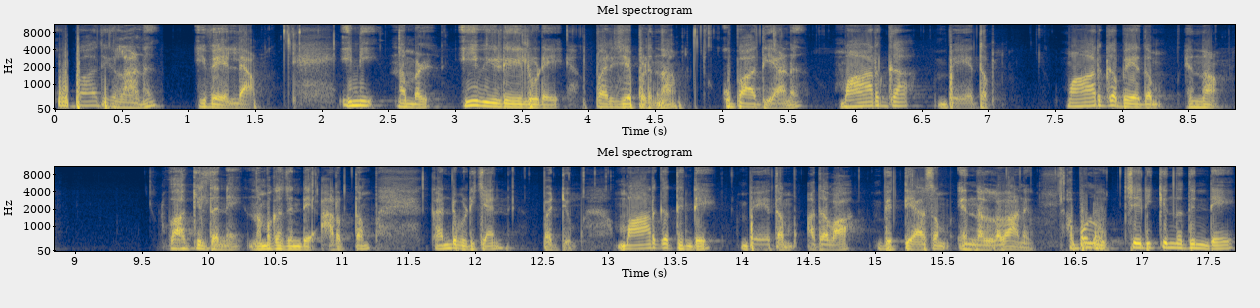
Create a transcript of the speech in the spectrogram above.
ഉപാധികളാണ് ഇവയെല്ലാം. ഇനി നമ്മൾ ഈ വീഡിയോയിലൂടെ പരിചയപ്പെടുന്ന ഉപാധിയാണ് മാർഗഭേദം. മാർഗഭേദം എന്ന വാക്കിൽ തന്നെ നമുക്കതിന്റെ അർത്ഥം കണ്ടുപിടിക്കാൻ പറ്റും. മാർഗത്തിന്റെ ഭേദം അഥവാ വ്യത്യാസം എന്നുള്ളതാണ്. അപ്പോൾ ഉച്ചരിക്കുന്നതിന്റെ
